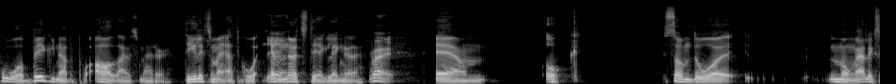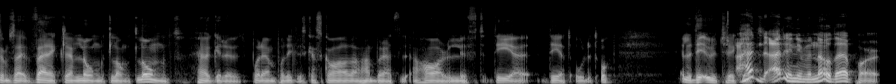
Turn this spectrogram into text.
påbyggnad på all lives matter. Det är liksom att gå Yeah. ännu ett steg längre. Right. Ehm, och som då många liksom så här, verkligen långt, långt, långt högerut på den politiska skalan har börjat har lyft det, det ordet. Och, eller det I, uttrycket. had, I didn't even know that part.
